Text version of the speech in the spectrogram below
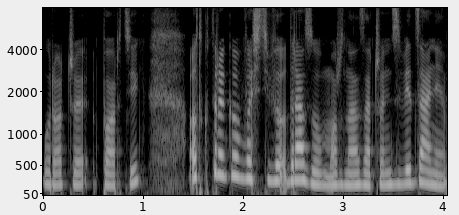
uroczy porcik, od którego właściwie od razu można zacząć zwiedzanie.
